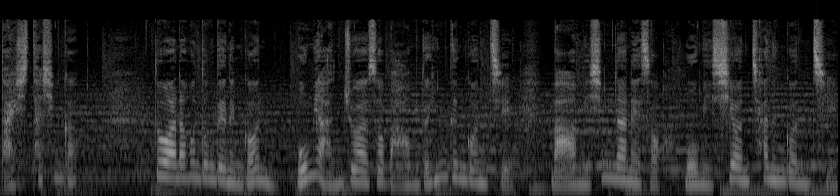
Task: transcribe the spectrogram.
날씨 탓인가? 또 하나 혼동되는 건 몸이 안 좋아서 마음도 힘든 건지, 마음이 심란해서 몸이 시원찮은 건지.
